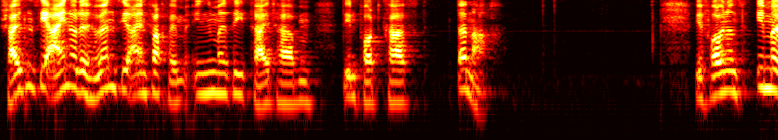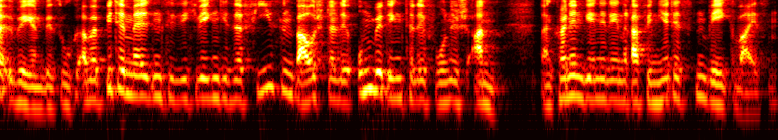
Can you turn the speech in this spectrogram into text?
Schalten Sie ein oder hören Sie einfach, wenn immer Sie Zeit haben, den Podcast danach. Wir freuen uns immer über Ihren Besuch, aber bitte melden Sie sich wegen dieser fiesen Baustelle unbedingt telefonisch an. Dann können wir Ihnen den raffiniertesten Weg weisen.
